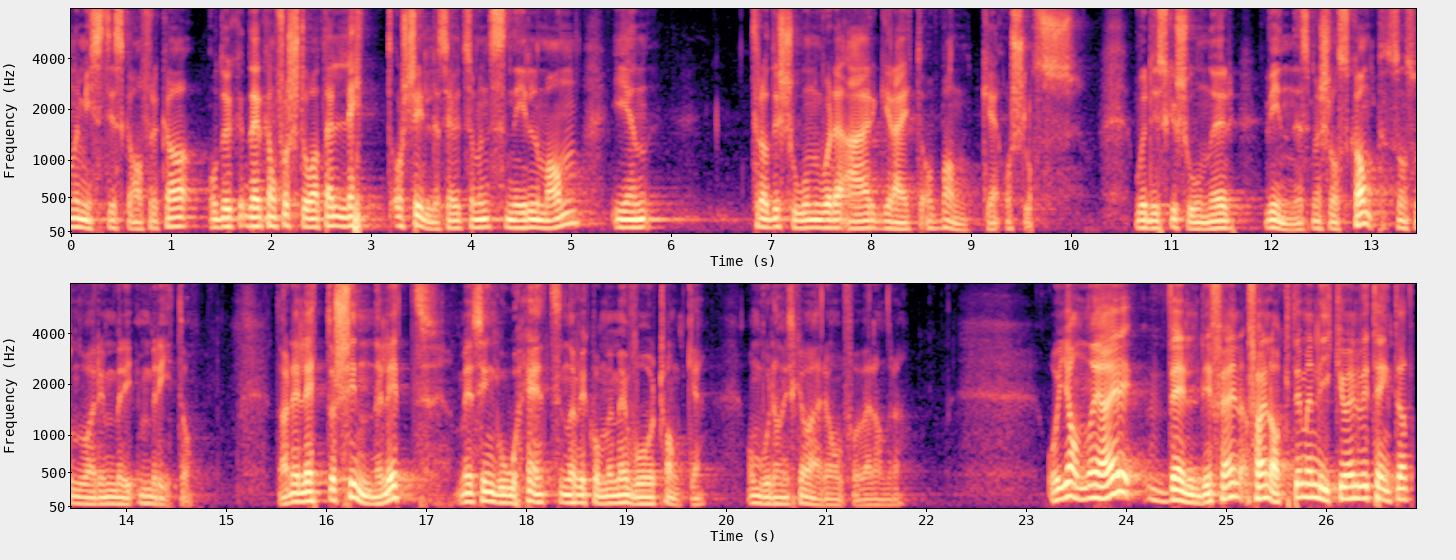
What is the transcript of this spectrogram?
animistisk Afrika. Og dere kan forstå at det er lett å skille seg ut som en snill mann i en tradisjon hvor det er greit å banke og slåss. Hvor diskusjoner vinnes med slåsskamp, sånn som det var i Mrito. Da er det lett å skinne litt med sin godhet når vi kommer med vår tanke om hvordan vi skal være overfor hverandre. Og Janne og jeg, veldig feil, feilaktig, men likevel, vi tenkte at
